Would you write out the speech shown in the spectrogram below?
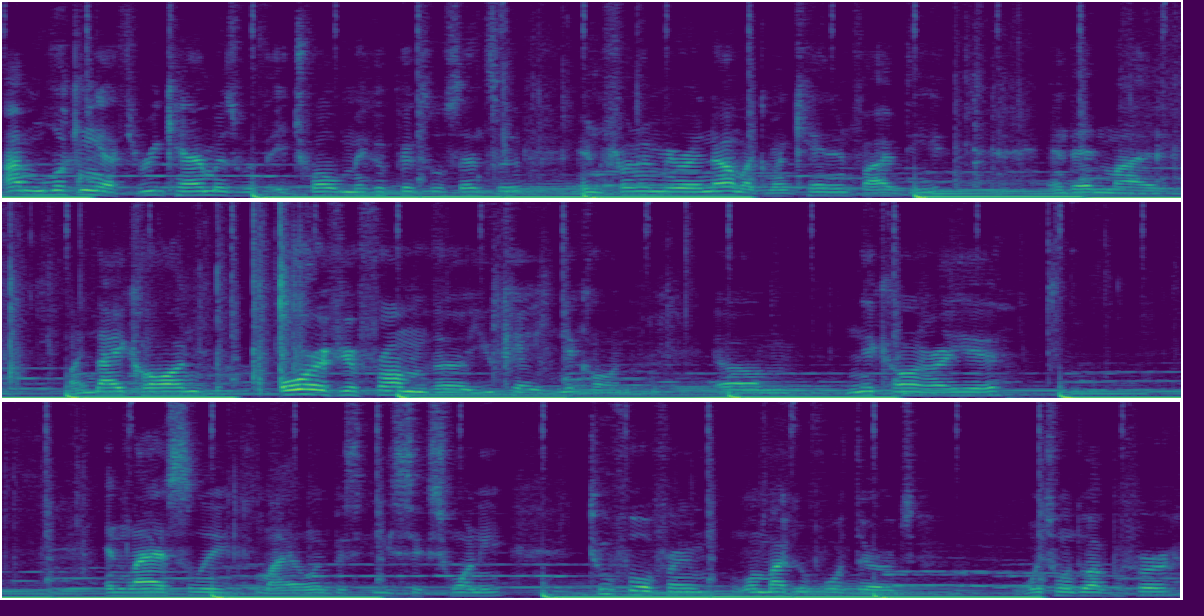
I'm looking at three cameras with a 12 megapixel sensor in front of me right now, like my Canon 5D, and then my my Nikon, or if you're from the UK, Nikon. Um, Nikon right here. And lastly, my Olympus E620, two full frame, one micro four thirds. Which one do I prefer?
